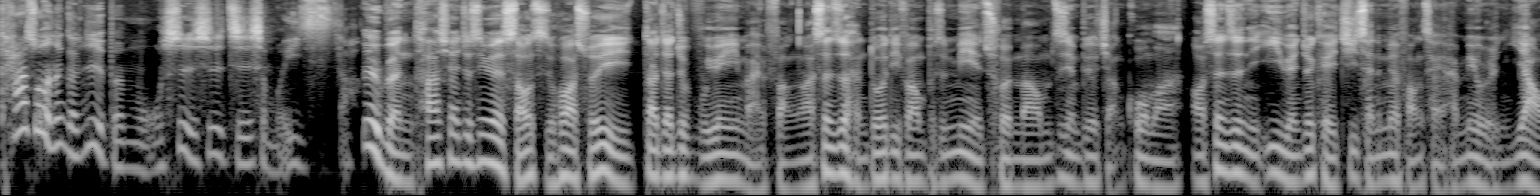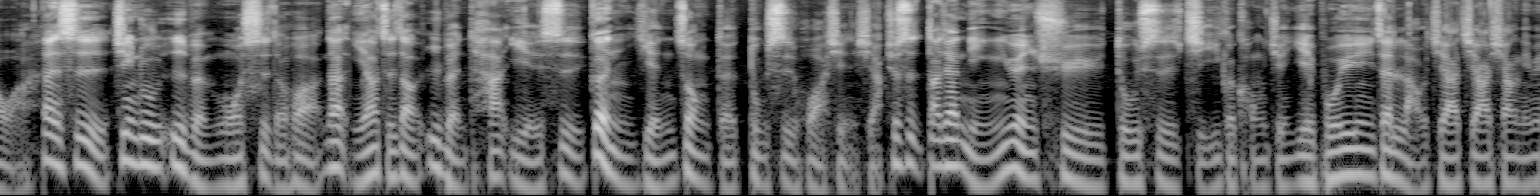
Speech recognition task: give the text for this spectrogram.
他说的那个日本模式是指什么意思啊？日本他现在就是因为少子化，所以大家就不愿意买房啊，甚至很多地方不是灭村吗？我们之前不是有讲过吗？哦，甚至你一元就可以继承那边的房产，还没有人要啊。但是进入日本模式的话，那你要知道，日本它也是更严重的都市化现象，就是大家宁愿去都市挤一个空间，也不愿意在老家家乡里面。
